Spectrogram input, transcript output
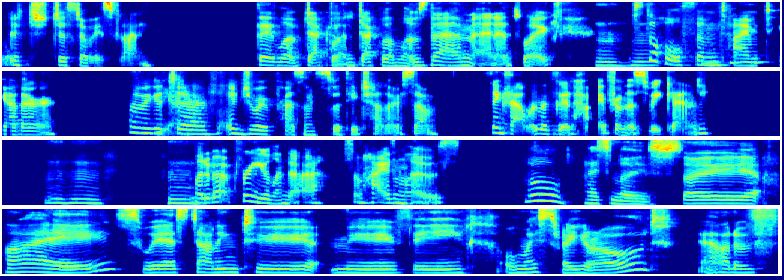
it's just always fun. They love Declan. Declan loves them. And it's like Mhm. just a wholesome time together. And we get to enjoy presence with each other. So I think that was a good high from this weekend. Mhm. Mhm. What about for you, Linda? Some highs and lows. Oh, highs and lows. So highs, we're starting to move the almost three-year-old out of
